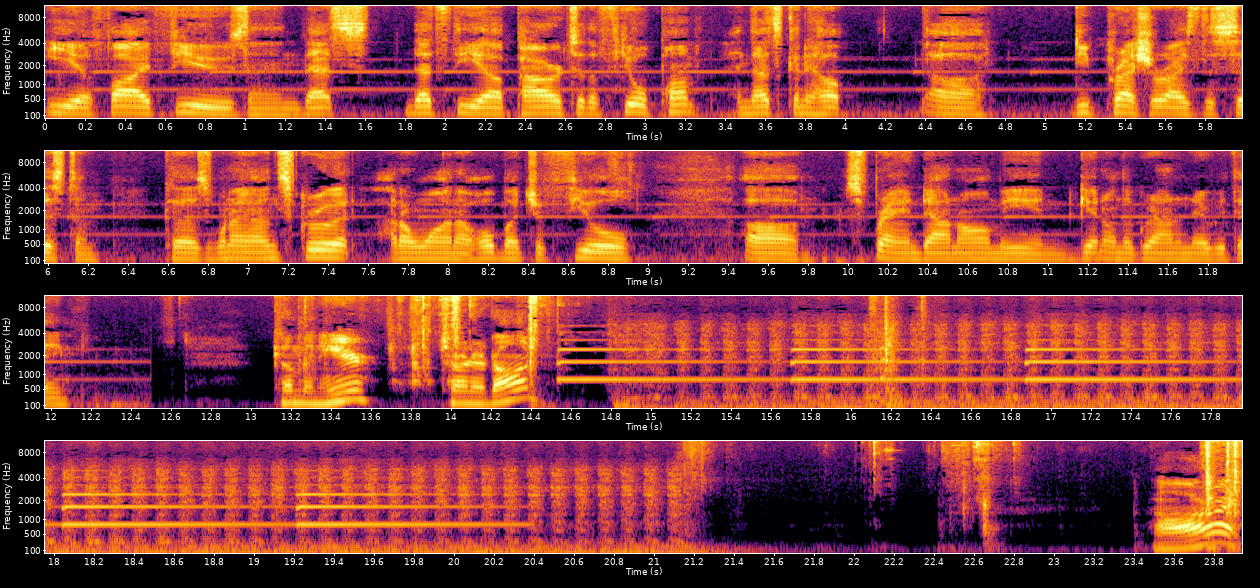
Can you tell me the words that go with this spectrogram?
EFI fuse, and that's that's the uh, power to the fuel pump, and that's going to help uh, depressurize the system because when I unscrew it, I don't want a whole bunch of fuel uh, spraying down on me and getting on the ground and everything. Come in here, turn it on. All right.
